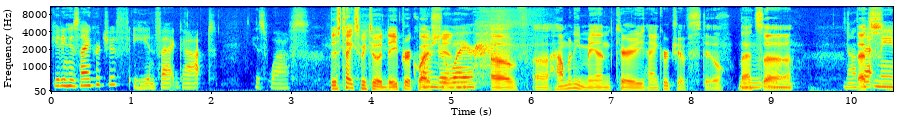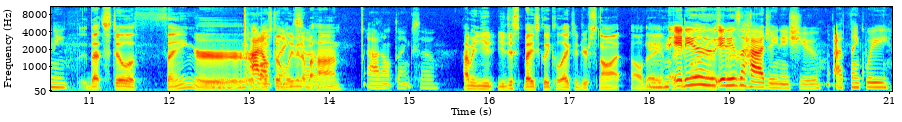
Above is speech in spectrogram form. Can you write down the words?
getting his handkerchief, he in fact got his wife's. This takes me to a deeper question Underwear. of uh, how many men carry handkerchiefs still. That's uh, Not That's- that many. that's still a thing, or Mm, are I don't most of them leaving it behind? I don't think so. I mean, you, you just basically collected your snot all day. Mhm. put It is. It is a hygiene issue. I think we.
